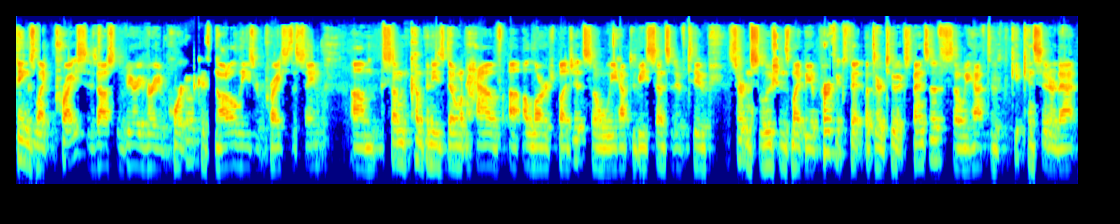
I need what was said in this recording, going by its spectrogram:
things like price is also very, very important because not all these are priced the same. Um, some companies don't have a, a, large budget, so we have to be sensitive to certain solutions might be a perfect fit, but they're too expensive. So we have to consider that.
